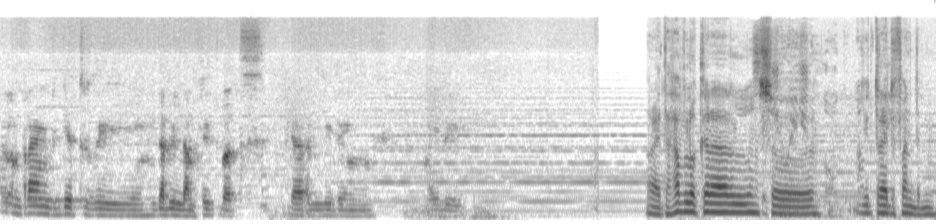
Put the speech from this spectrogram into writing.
Well, I'm trying to get to the W lamp fleet, but they're leaving maybe. Alright, I have local, so you try to find them.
